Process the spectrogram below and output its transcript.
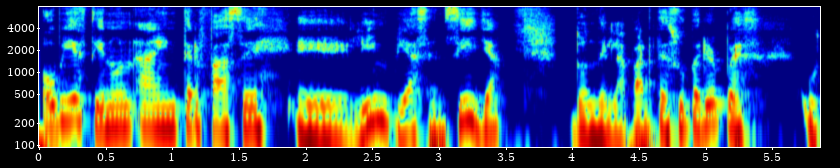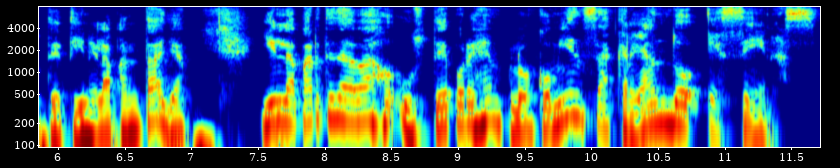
OBS tiene una interfase eh, limpia, sencilla, donde en la parte superior pues usted tiene la pantalla y en la parte de abajo usted, por ejemplo, comienza creando escenas.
